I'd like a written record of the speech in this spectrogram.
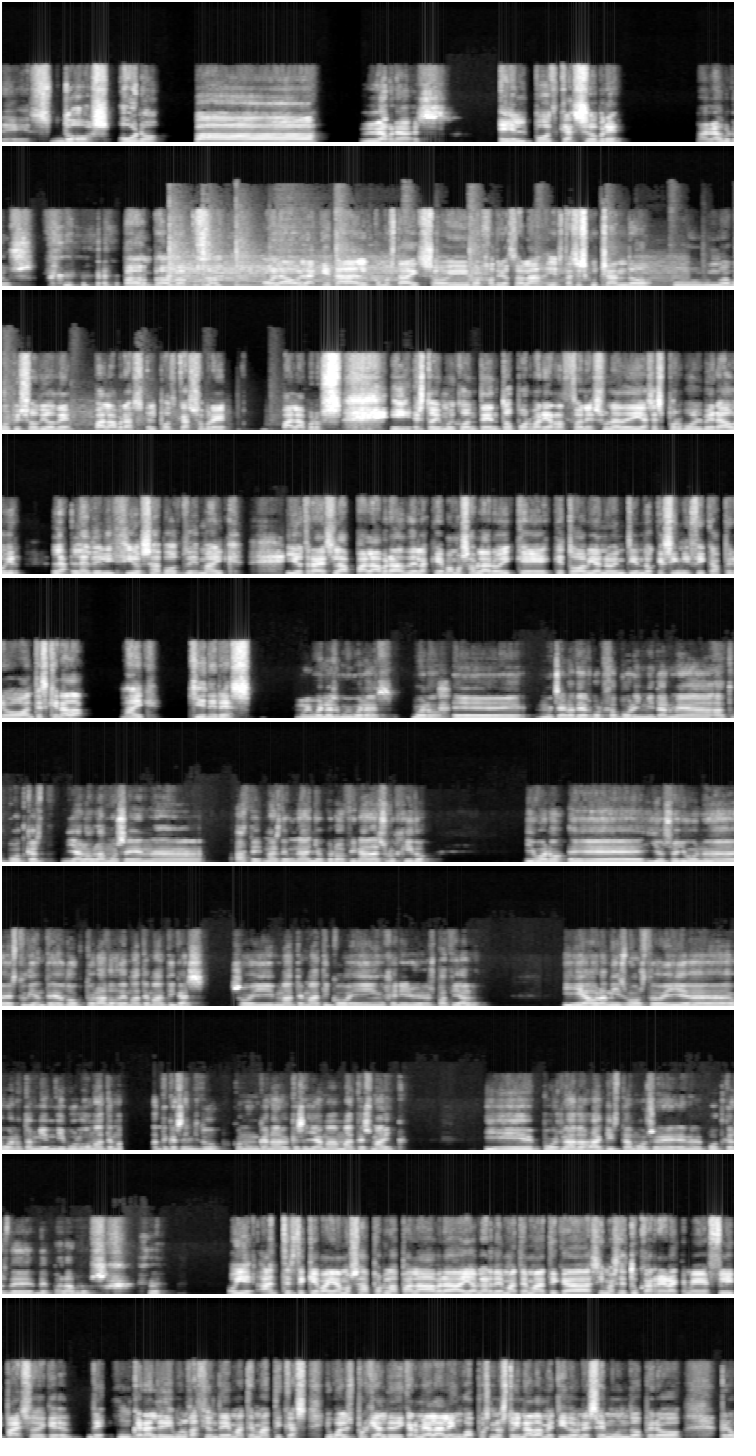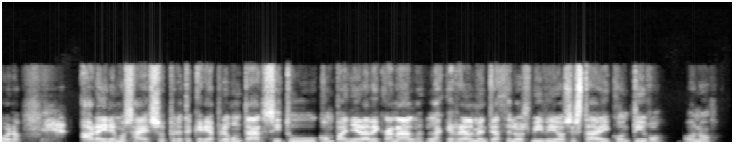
3, 2, 1. Pa. Labras. El podcast sobre. Palabras. Pam, pam, pam, pam. Hola, hola, ¿qué tal? ¿Cómo estáis? Soy Borja Odriozola y estás escuchando un nuevo episodio de Palabras, el podcast sobre palabras. Y estoy muy contento por varias razones. Una de ellas es por volver a oír la, la deliciosa voz de Mike y otra es la palabra de la que vamos a hablar hoy que, que todavía no entiendo qué significa. Pero antes que nada, Mike, ¿quién eres? Muy buenas, muy buenas. Bueno, eh, muchas gracias Borja por invitarme a, tu podcast. Ya lo hablamos en eh, hace más de un año, pero al final ha surgido. Y bueno, eh, yo soy un eh, estudiante de doctorado de matemáticas. Soy matemático e ingeniero aeroespacial. Y ahora mismo estoy, eh, bueno, también divulgo matemáticas en YouTube con un canal que se llama Mates Mike. Y pues nada, aquí estamos en, en el podcast de, de Palabras. Oye, antes de que vayamos a por la palabra y hablar de matemáticas y más de tu carrera, que me flipa eso de que de un canal de divulgación de matemáticas. Igual es porque al dedicarme a la lengua, pues no estoy nada metido en ese mundo, pero, pero bueno, ahora iremos a eso. Pero te quería preguntar si tu compañera de canal, la que realmente hace los vídeos, está ahí contigo o no.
